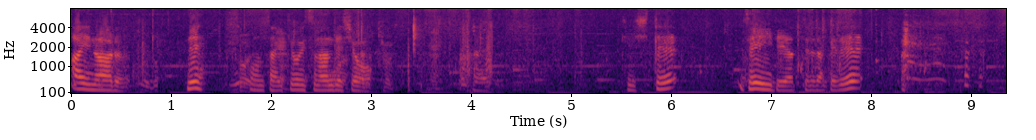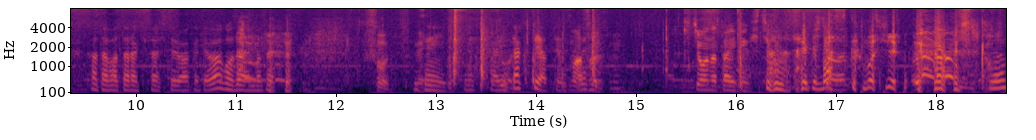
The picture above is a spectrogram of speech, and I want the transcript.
愛のある。ね盆栽教室なんでしょう。はい、決して善意でやってるだけで 片働きさせてるわけではございません。そうですね。善意ですね。やりたくてやってるんですね。まあそうですね。貴重な体験。貴重な体験。マスクも白いマスクも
